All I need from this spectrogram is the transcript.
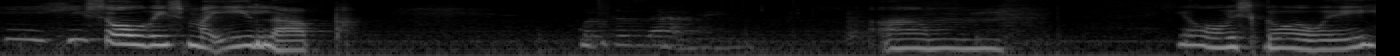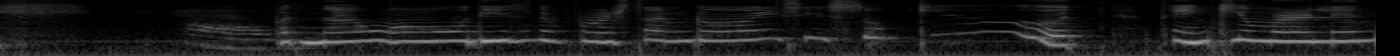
He, he's always my elap. What does that mean? Um, he always go away. Oh. But now, oh, this is the first time, guys. He's so cute. Thank you, Merlin.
